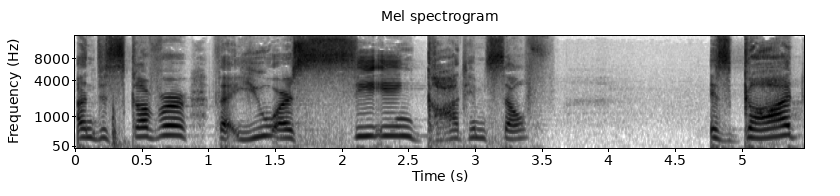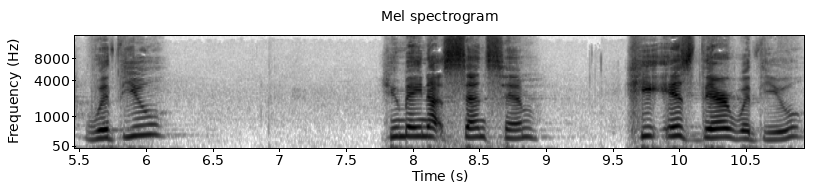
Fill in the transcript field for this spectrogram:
and discover that you are seeing God Himself? Is God with you? You may not sense Him, He is there with you,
